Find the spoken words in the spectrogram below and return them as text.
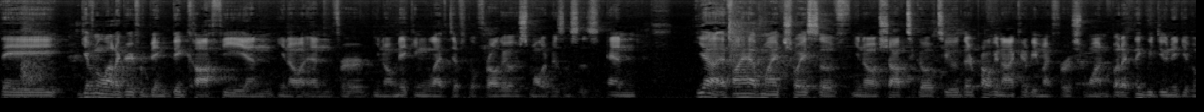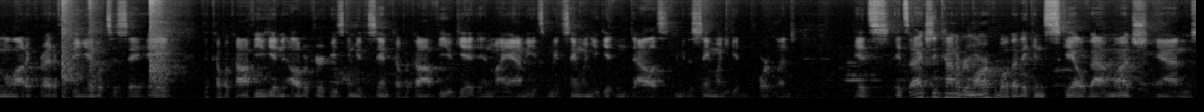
they give them a lot of grief for being big coffee and you know and for you know making life difficult for all the other smaller businesses. And yeah, if I have my choice of you know shop to go to, they're probably not going to be my first one. But I think we do need to give them a lot of credit for being able to say, hey, the cup of coffee you get in Albuquerque is going to be the same cup of coffee you get in Miami. It's going to be the same one you get in Dallas. It's going to be the same one you get in Portland. It's it's actually kind of remarkable that they can scale that much and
